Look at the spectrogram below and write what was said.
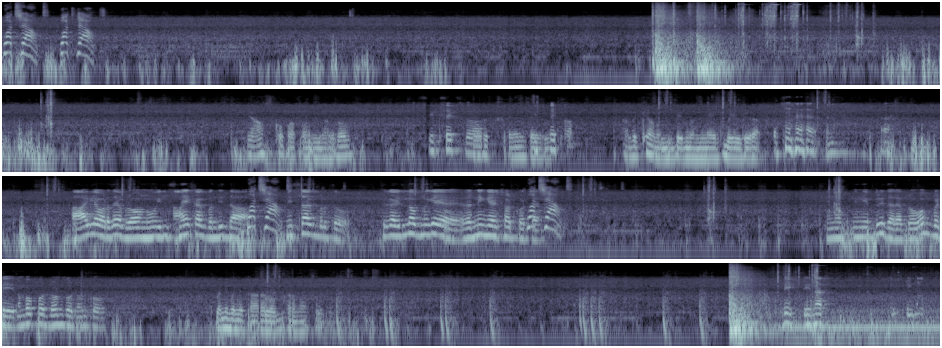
Watch out! Watch out! Yeah, I'll scope up on the bro. ಅವ್ರಿಗೆ range ಇಲ್ಲ ಅದಕ್ಕೆ ಅವನು ನನ್ನ night ಬೀಳ್ದಿರ ಆಗ್ಲೇ ಹೊಡೆದೆ bro ಅವನು ಇಲ್ಲಿ snake ಆಗಿ ಬಂದಿದ್ದ Watch out. ಮಿಸ್ ಆಗ್ಬಿಡ್ತು ತಿರ್ಗಾ ಇಲ್ಲೊಬ್ನಿಗೆ ರನ್ನಿಂಗ್ ಹೆಡ್ ಶಾಟ್ ಕೊಟ್ಟೆ Watch out. ಇನ್ನೊಬ್ ಇನ್ನಿಬ್ರು ಇದ್ದಾರೆ ಬ್ರೋ ಹೋಗ್ಬೇಡಿ number four don't go don't go ಬನ್ನಿ ಬನ್ನಿ ಕಾರಲ್ಲಿ Nih, dinat. Dinat.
